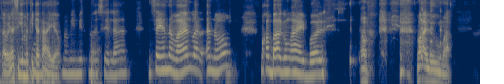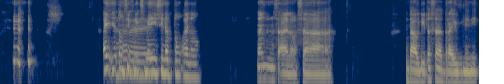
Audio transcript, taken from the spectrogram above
Sabi niya, sige, magkita tayo. Mamimit mo na sila. Ang saya naman. Ano? Makabagong eyeball. Makaluma. Ay, itong si Fritz may sinabtong ano, nandun sa ano, sa, ang tawag dito, sa drive ni Nick.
